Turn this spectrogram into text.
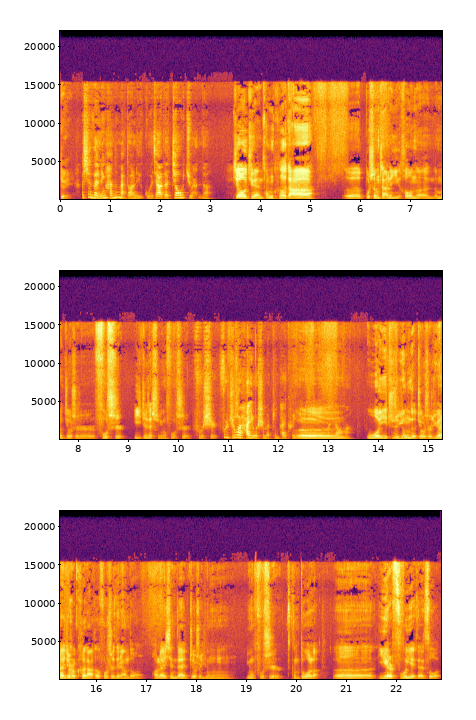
对。那现在您还能买到哪个国家的胶卷呢？胶卷从柯达，呃，不生产了以后呢，那么就是富士一直在使用富士。富士，富士之外还有什么品牌可以买到吗？我一直用的就是原来就是柯达和富士这两种，后来现在就是用用富士更多了。呃，伊尔福也在做。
